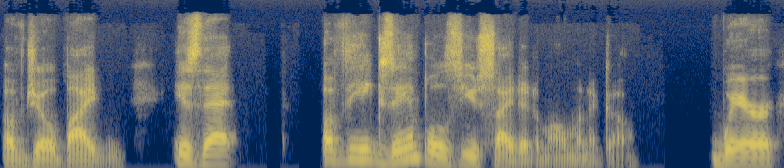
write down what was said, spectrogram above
of Joe Biden is that of the examples you cited a moment ago, where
